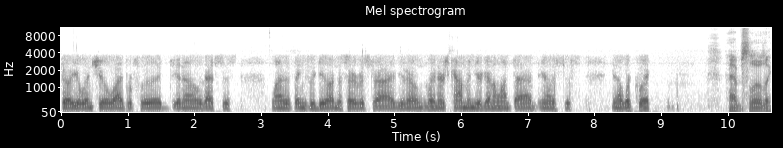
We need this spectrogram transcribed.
fill your windshield wiper fluid. You know, that's just one of the things we do on the service drive. You know, winter's coming, you're going to want that. You know, it's just you know we're quick. Absolutely.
